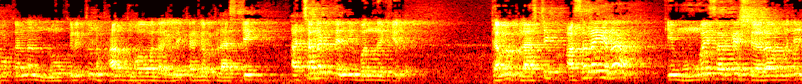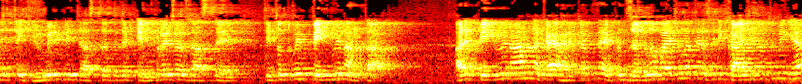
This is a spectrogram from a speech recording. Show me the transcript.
लोकांना नोकरीतून हात धुवावा लागले कारण का प्लास्टिक अचानक त्यांनी बंद केलं. त्यामुळे प्लास्टिक असं नाही आहे ना की मुंबई सारख्या शहरामध्ये जिथे ह्युमिडिटी जास्त तिथे टेम्परेचर जास्त आहे तिथं तुम्ही पेंग्विन आणता. अरे पेंग्विन आण ना काय हरकत नाही पण जगलं पाहिजे ना त्यासाठी काळजी तर तुम्ही घ्या.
